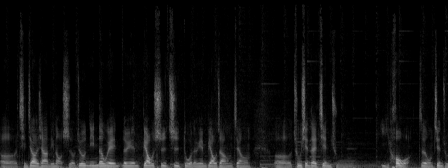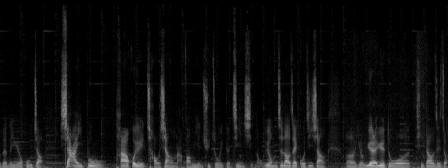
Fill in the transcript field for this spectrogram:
呃请教一下林老师哦，就您认为能源标示制度、能源标章这样呃出现在建筑以后啊，这种建筑的能源护照，下一步它会朝向哪方面去做一个进行呢？因为我们知道，在国际上，呃，有越来越多提到这种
